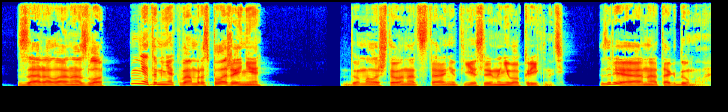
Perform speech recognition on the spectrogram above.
— заорала она зло. «Нет у меня к вам расположения!» Думала, что он отстанет, если на него крикнуть. Зря она так думала.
